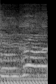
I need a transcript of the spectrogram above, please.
수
